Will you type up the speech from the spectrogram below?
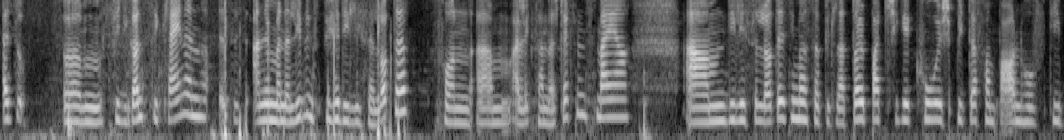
Also ähm, für die ganz die Kleinen, es ist eine meiner Lieblingsbücher, die Lieselotte von ähm, Alexander Steffensmeier. Ähm, die Lieselotte ist immer so ein bisschen eine tollpatschige Kuh, spielt auf dem Bauernhof. Die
